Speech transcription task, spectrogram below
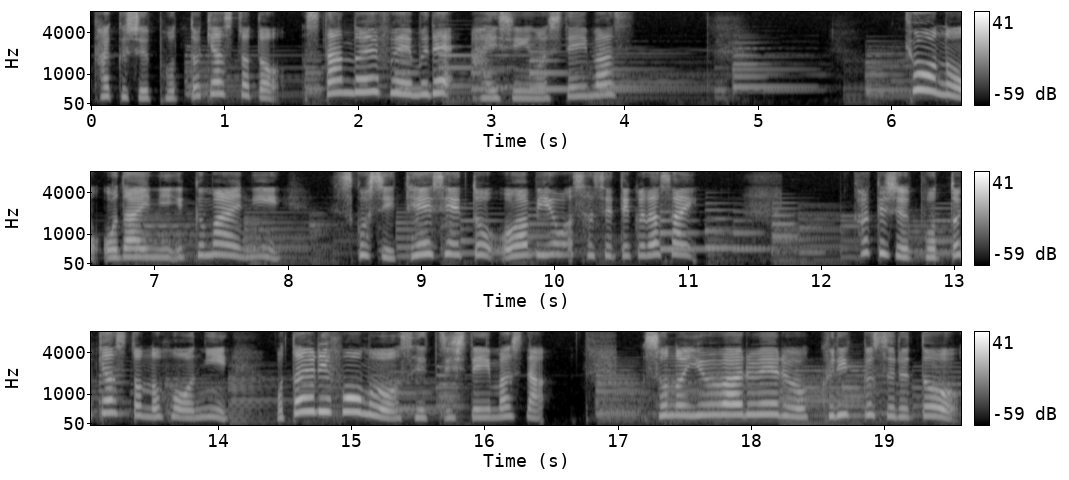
各種ポッドキャストとスタンド FM で配信をしています。今日のお題に行く前に少し訂正とお詫びをさせてください。各種ポッドキャストの方にお便りフォームを設置していました。その URL をクリックすると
